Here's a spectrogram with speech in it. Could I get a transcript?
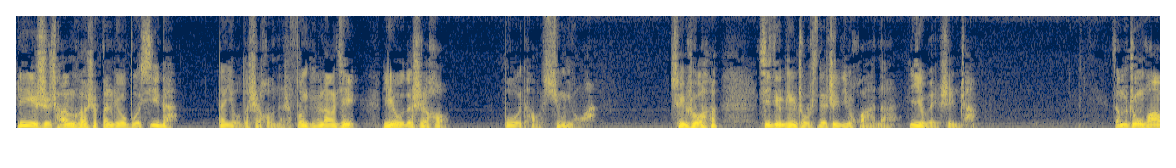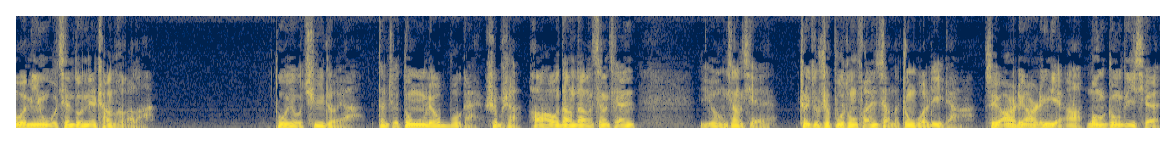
历史长河是奔流不息的，但有的时候呢是风平浪静，也有的时候波涛汹涌啊。所以说，习近平主席的这句话呢意味深长。咱们中华文明五千多年长河了，多有曲折呀，但却东流不改，是不是？浩浩荡荡向前，勇向前，这就是不同凡响的中国力量啊！所以，二零二零年啊，梦中的一切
